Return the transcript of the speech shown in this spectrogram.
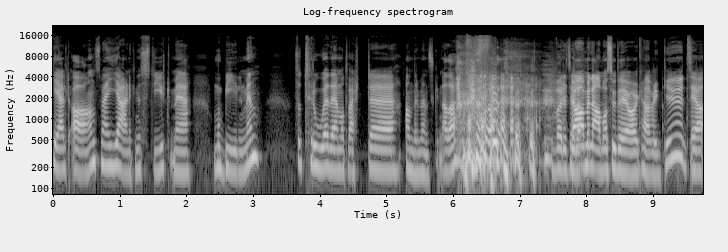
helt annet som jeg gjerne kunne styrt med mobilen min, så tror jeg det måtte vært uh, andre mennesker. Nei da. Bare tulla. Ja, vi nærmer oss jo det òg. Herregud. Ja,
